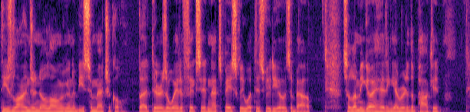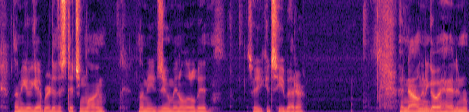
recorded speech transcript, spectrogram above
these lines are no longer going to be symmetrical, but there is a way to fix it. And that's basically what this video is about. So let me go ahead and get rid of the pocket. Let me go get rid of the stitching line. Let me zoom in a little bit so you could see better. And now I'm going to go ahead and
